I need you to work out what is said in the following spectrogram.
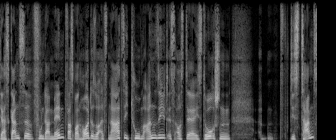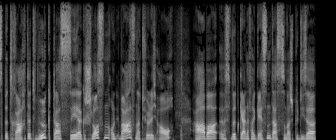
das ganze Fundament, was man heute so als Nazitum ansieht, ist aus der historischen Distanz betrachtet, wirkt das sehr geschlossen und war es natürlich auch. Aber es wird gerne vergessen, dass zum Beispiel dieser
